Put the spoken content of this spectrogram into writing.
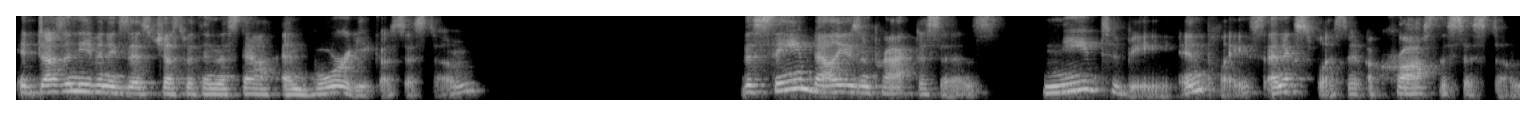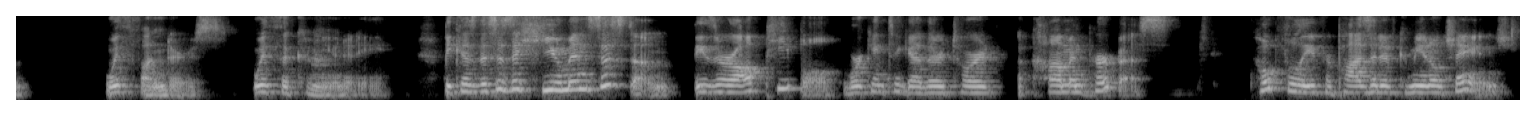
It doesn't even exist just within the staff and board ecosystem. The same values and practices need to be in place and explicit across the system with funders, with the community, because this is a human system. These are all people working together toward a common purpose hopefully for positive communal change.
